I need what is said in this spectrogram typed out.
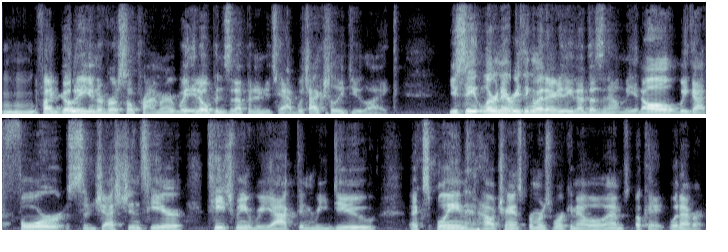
Mhm. if I go to Universal Primer, it opens it up in a new tab, which I actually do like. You see, learn everything about everything. That doesn't help me at all. We got four suggestions here. Teach me React and Redux. Explain how transformers work in LLMs. Okay, whatever.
